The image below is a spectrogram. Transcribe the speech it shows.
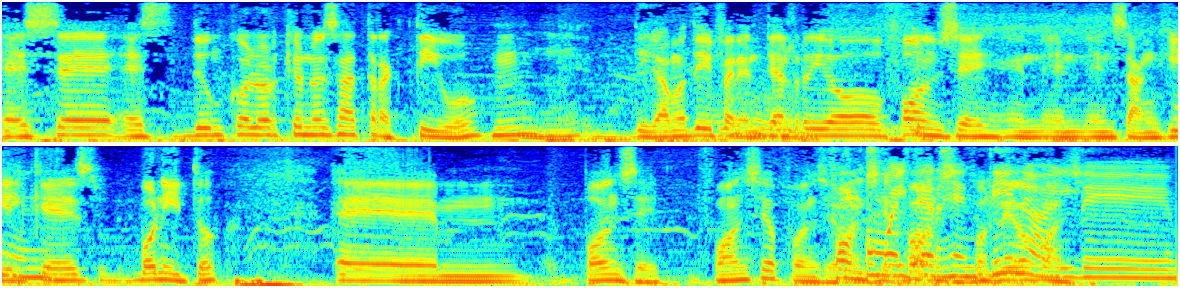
es, eh, es de un color que no es atractivo, digamos diferente al río Fonce en, en- en San Gil, que es bonito. Eh, Ponce, Fonce o Ponce. Como el de Argentina, el de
